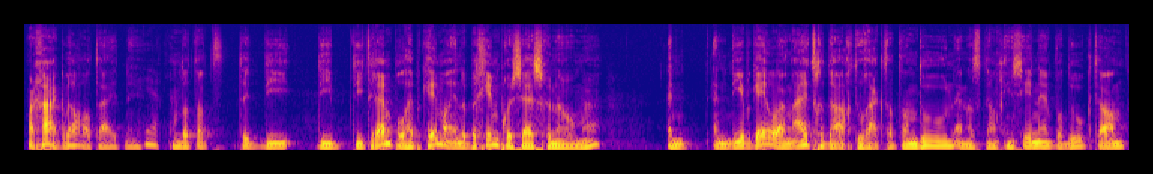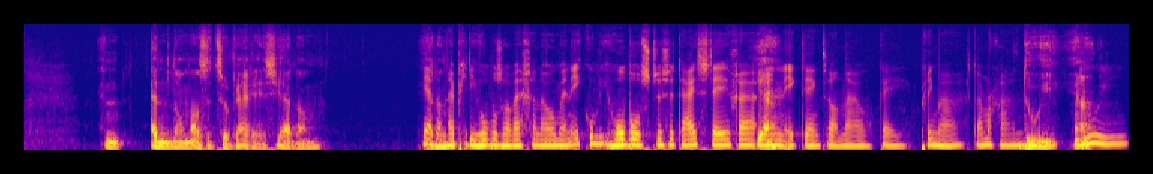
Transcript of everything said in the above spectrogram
Maar ga ik wel altijd nu. Ja. Omdat dat, de, die, die, die drempel heb ik helemaal in het beginproces genomen. En, en die heb ik heel lang uitgedacht. Hoe ga ik dat dan doen? En als ik dan geen zin heb, wat doe ik dan? En, en dan als het zover is, ja, dan... Ja, dan heb je die hobbels al weggenomen. En ik kom die hobbels tussentijds tegen. Ja. En ik denk dan, nou oké, prima, laat maar gaan. Doei. Ja. Doei.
